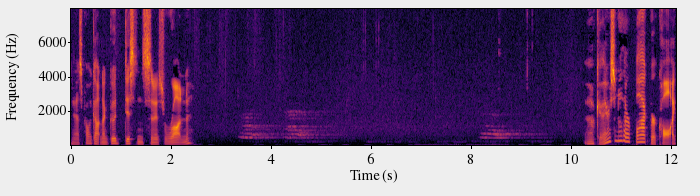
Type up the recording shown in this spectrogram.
Yeah, it's probably gotten a good distance in its run. Okay, there's another black bear call. I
